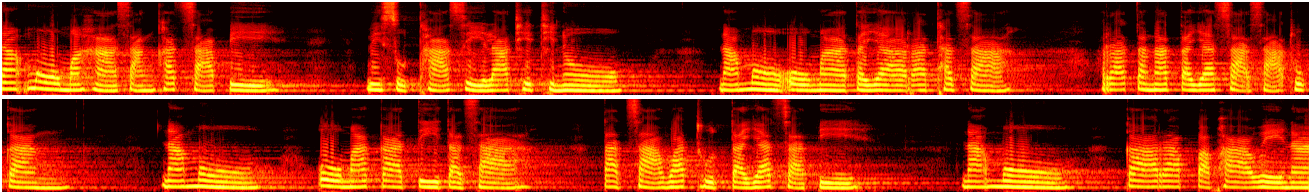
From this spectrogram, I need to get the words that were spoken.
นะโมมหาสังคัสสาปี วิสุทธาสีลาทิทิโนนะโมโอมาตยารัตสสะรัตนัตยัสสะสาธุกัง นะโม โอมากาตีตัสสา ตัสสาวัตถุตยัสสะปีนะโม การัปปภาเวนะ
